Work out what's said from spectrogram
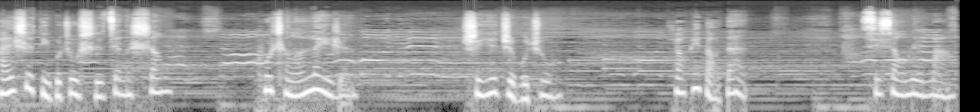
还是抵不住时间的伤，哭成了泪人。谁也止不住调皮捣蛋、嬉笑怒骂。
